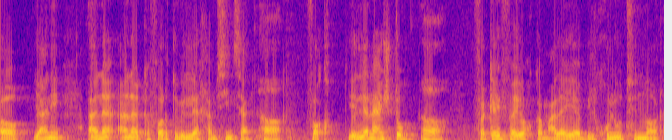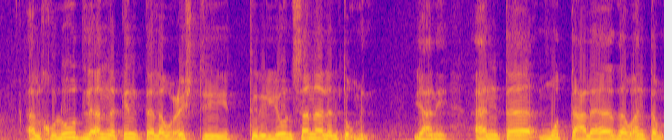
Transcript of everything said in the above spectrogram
آه يعني أنا أنا كفرت بالله خمسين سنة آه. فقط اللي أنا عشتهم آه. فكيف يحكم علي بالخلود في النار؟ الخلود لانك انت لو عشت تريليون سنة لن تؤمن. يعني انت مت على هذا وانت م...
